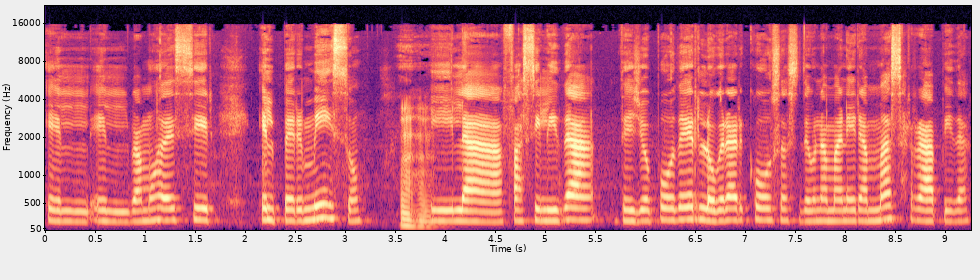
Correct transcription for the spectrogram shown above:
el, el vamos a decir, el permiso y la facilidad de yo poder lograr cosas de una manera más rápida,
